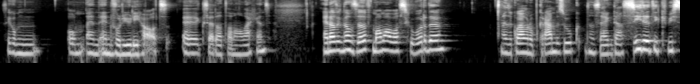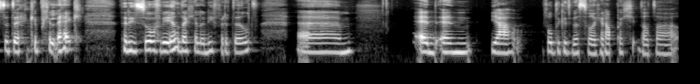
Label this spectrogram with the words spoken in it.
Zeg om, om, en, en voor jullie houdt. Uh, ik zei dat dan al lachend. En als ik dan zelf mama was geworden en ze kwamen op kraambezoek, dan zei ik dat, zie dat ik wist het, ik heb gelijk. Er is zoveel dat je niet vertelt. Um, en, en ja, vond ik het best wel grappig dat dat,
